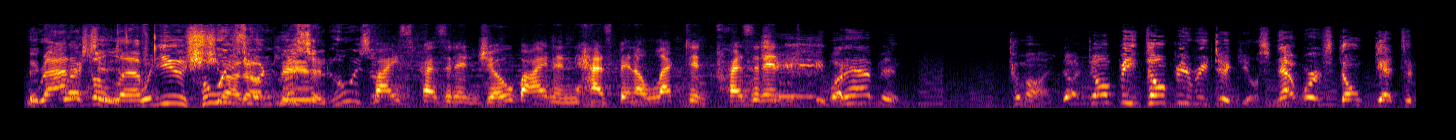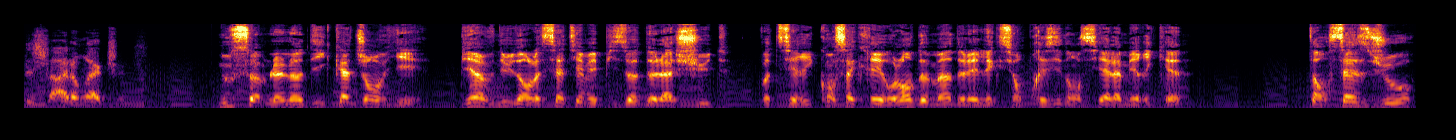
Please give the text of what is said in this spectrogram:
radical question is, left. will you Who shut is your- up, man? Listen, who is Vice President Joe Biden has been elected president. Hey, what happened? Come on, don't, don't be don't be ridiculous. Networks don't get to decide elections. Nous sommes le lundi 4 janvier. Bienvenue dans le septième épisode de La Chute, votre série consacrée au lendemain de l'élection présidentielle américaine. Dans 16 jours,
